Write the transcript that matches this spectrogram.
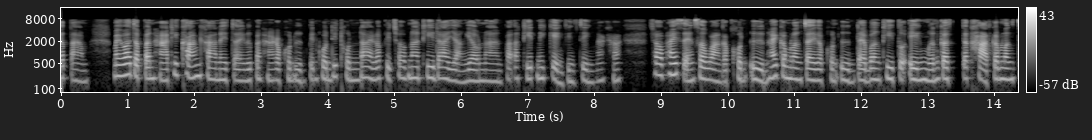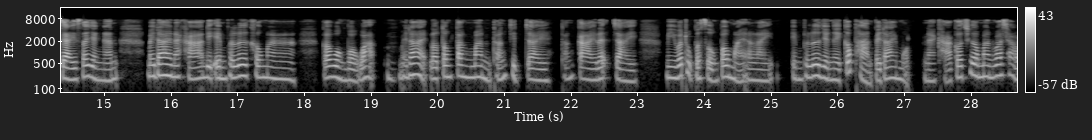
ก็ตาม ไม่ว่าจะปัญหาที่ค้างคาในใจหรือปัญหากับคนอื่น เป็นคนที่ทนได้รับผิดชอบหน้าที่ได้อย่างยาวนาน พระอาทิตย์นี่เก่งจริง ๆ นะคะ ชอบให้แสงสว่างกับคนอื่น ให้กำลังใจกับคนอื่น แต่บางทีตัวเองเหมือนกับจะขาดกำลังใจเสียอย่างงั้น ไม่ได้นะคะ The Emperor เข้ามา ก็บ่งบอกว่าไม่ได้เราต้องตั้งมั่นทั้งจิตใจ ทั้งกายและใจ มีวัตถุประสงค์เป้าหมายอะไร Emperor ยังไงก็ผ่านไปได้หมดนะคะ ก็เชื่อมั่นว่าชาว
